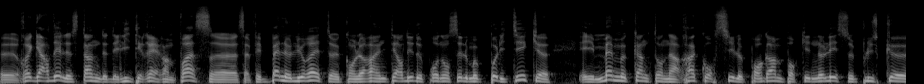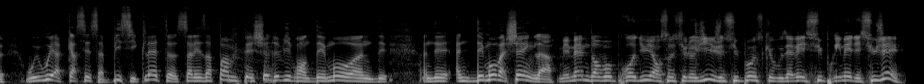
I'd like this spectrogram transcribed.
Euh, regardez le stand des littéraires en face, euh, ça fait belle lurette qu'on leur a interdit de prononcer le mot politique, et même quand on a raccourci le programme pour qu'ils ne laissent plus que oui oui à casser sa bicyclette, ça les a pas empêchés de vivre en démo, en, dé- en dé- en démo machin là. Mais même dans vos produits en sociologie, je suppose que vous avez supprimé des sujets.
